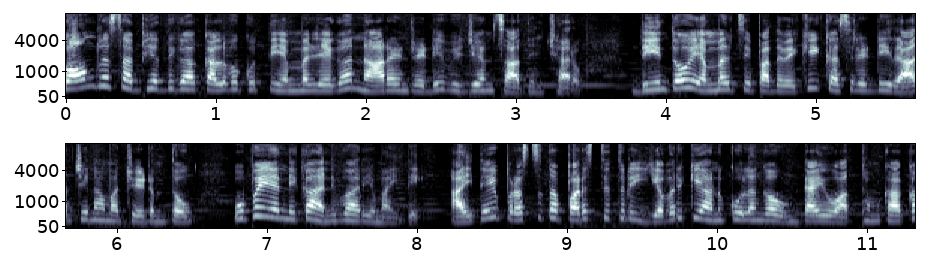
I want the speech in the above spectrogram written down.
కాంగ్రెస్ అభ్యర్థిగా కల్వకుర్తి ఎమ్మెల్యేగా నారాయణ రెడ్డి విజయం సాధించారు. దీంతో ఎమ్మెల్సీ పదవికి కసిరెడ్డి రాజీనామా చేయడంతో ఉప ఎన్నిక అనివార్యమైంది. అయితే ప్రస్తుత పరిస్థితులు ఎవరికి అనుకూలంగా ఉంటాయో అర్థం కాక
